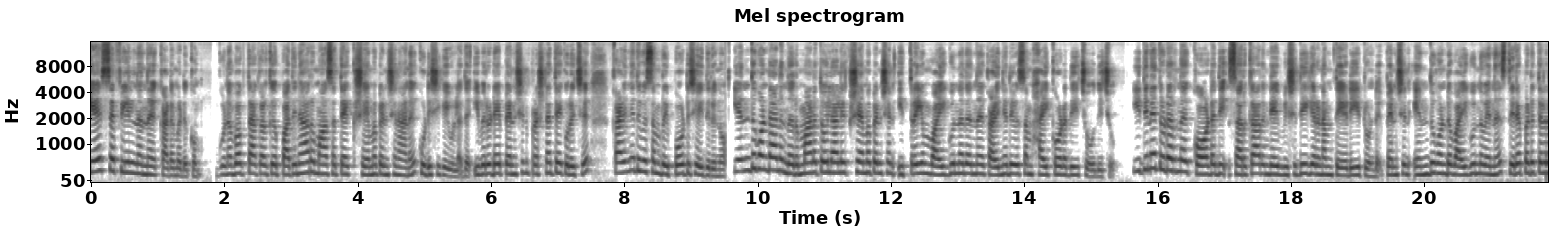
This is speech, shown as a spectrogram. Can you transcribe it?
കെ എസ് എഫ് ഇയിൽ നിന്ന് കടമെടുക്കും. ഗുണഭോക്താക്കൾക്ക് പതിനാറ് മാസത്തെ ക്ഷേമ പെൻഷനാണ് കുടിശ്ശികയുള്ളത്. ഇവരുടെ പെൻഷൻ പ്രശ്നത്തെക്കുറിച്ച് കഴിഞ്ഞ ദിവസം റിപ്പോർട്ട് ചെയ്തിരുന്നു. എന്തുകൊണ്ടാണ് നിർമ്മാണ തൊഴിലാളി ക്ഷേമ പെൻഷൻ ഇത്രയും വൈകുന്നതെന്ന് കഴിഞ്ഞ ദിവസം ഹൈക്കോടതി ചോദിച്ചു. ഇതിനെ തുടർന്ന് കോടതി സർക്കാരിന്റെ വിശദീകരണം തേടിയിട്ടുണ്ട്. പെൻഷൻ എന്തുകൊണ്ട് വൈകുന്നുവെന്ന് സ്ഥിരപ്പെടുത്തൽ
